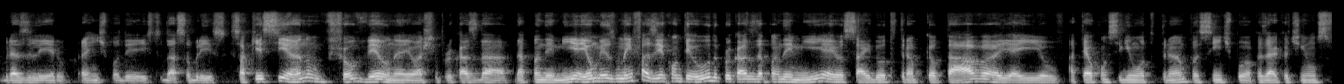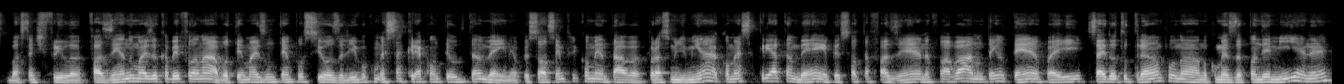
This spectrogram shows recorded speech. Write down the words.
brasileiro para a gente poder estudar sobre isso. Só que esse ano choveu, né? Eu acho que por causa da, da pandemia, eu mesmo nem fazia conteúdo por causa da pandemia, eu saí do outro trampo que eu tava e aí eu até eu consegui um outro trampo assim, tipo, apesar que eu tinha uns bastante freela fazendo, mas eu acabei falando, ah, vou ter mais um tempo ocioso ali, vou começar a criar conteúdo também, né? O pessoal sempre comentava próximo de mim, ah, começa a criar também, o pessoal tá fazendo. Eu falava, ah, não tenho tempo. Aí saí do outro trampo no, no começo da pandemia, né?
